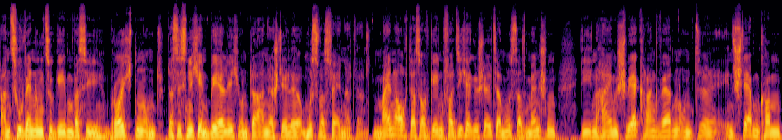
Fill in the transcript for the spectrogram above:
an Zuwendung zu geben, was sie bräuchten. Und das ist nicht entbehrlich und da an der Stelle muss was verändert werden. Ich meine auch, dass auf jeden Fall sichergestellt sein muss, dass Menschen, die in Heimen schwer krank werden und äh, ins Sterben kommen,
